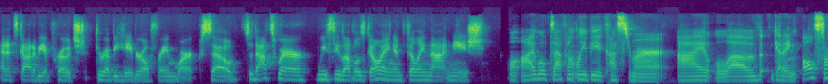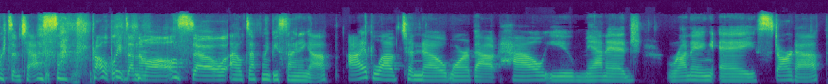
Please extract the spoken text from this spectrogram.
And it's got to be approached through a behavioral framework. So, so that's where we see levels going and filling that niche. Well, I will definitely be a customer. I love getting all sorts of tests. I've probably done them all. So I'll definitely be signing up. I'd love to know more about how you manage running a startup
